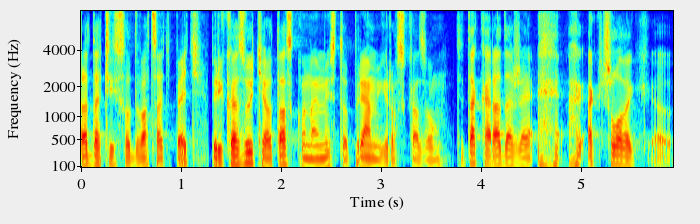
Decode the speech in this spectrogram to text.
rada číslo 25. Prikazujte otázku namiesto priamých rozkazov. To je taká rada, že ak človek e,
